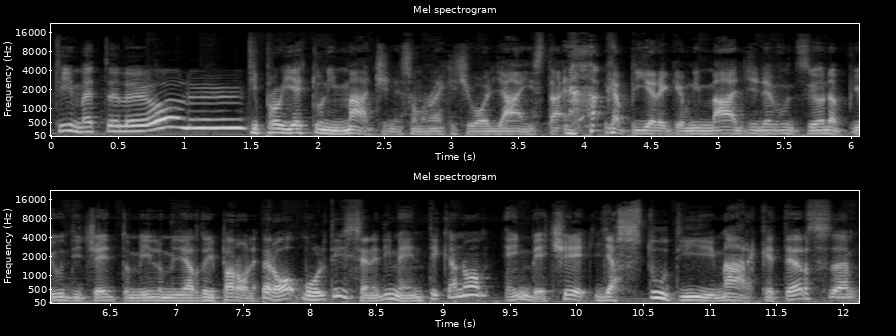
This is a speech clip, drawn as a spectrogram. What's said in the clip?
ti mette le ali, ti proietta un'immagine, insomma non è che ci voglia Einstein a capire che un'immagine funziona più di 100.000 miliardi di parole, però molti se ne dimenticano e invece gli astuti marketers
